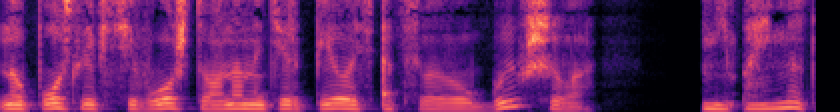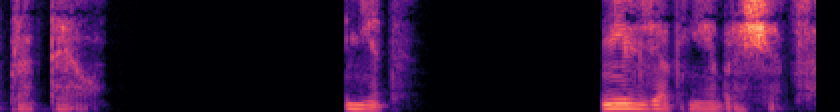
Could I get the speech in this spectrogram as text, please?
но после всего, что она натерпелась от своего бывшего, не поймет про Тео. Нет, нельзя к ней обращаться.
